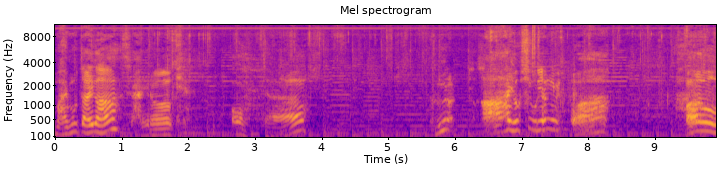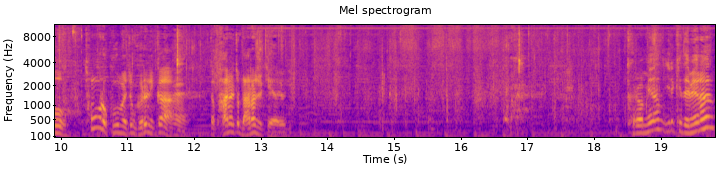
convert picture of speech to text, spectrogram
많이 묻다 이가 자, 이렇게 어, 자, 그런 아 역시 우리 형님이 와, 아우 통으로 구우면 좀 그러니까 네. 반을 좀 나눠줄게요 여기. 그러면 이렇게 되면은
